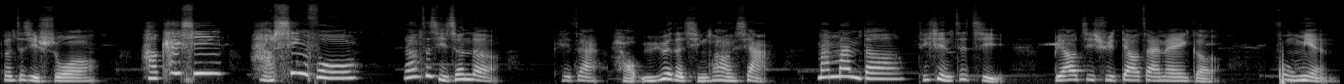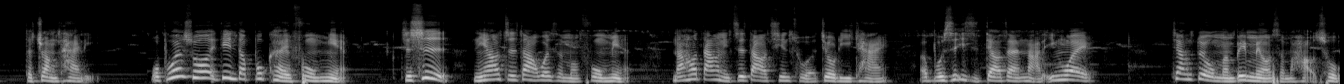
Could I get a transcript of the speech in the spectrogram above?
跟自己说：“好开心，好幸福。”让自己真的可以在好愉悦的情况下，慢慢的提醒自己，不要继续掉在那个负面的状态里。我不会说一定都不可以负面，只是。你要知道为什么负面，然后当你知道清楚了就离开，而不是一直掉在那里，因为这样对我们并没有什么好处。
